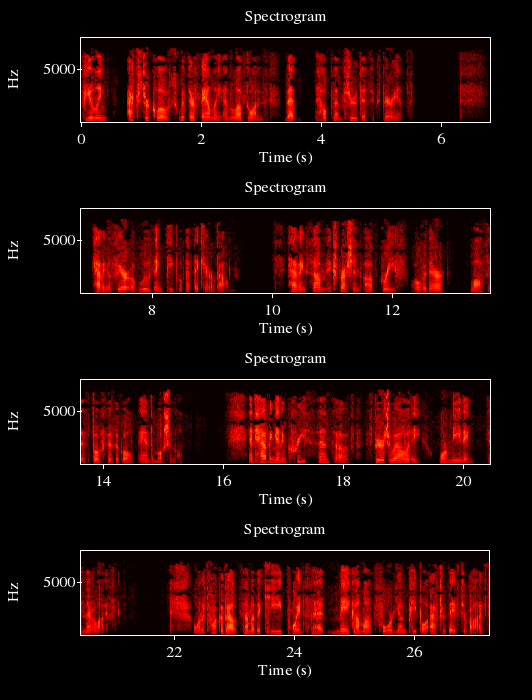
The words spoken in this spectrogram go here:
Feeling extra close with their family and loved ones that help them through this experience. Having a fear of losing people that they care about. Having some expression of grief over their losses, both physical and emotional. And having an increased sense of spirituality or meaning in their life. I want to talk about some of the key points that may come up for young people after they've survived.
